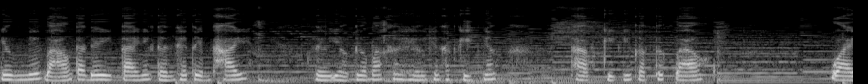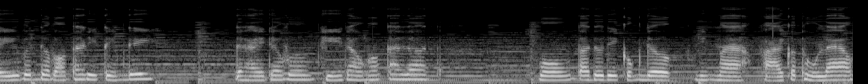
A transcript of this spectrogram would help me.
nhưng nếu bảo ta đi, ta nhất định sẽ tìm thấy. Liệu giật đưa mắt ra hiệu cho Thập Kiệt Nhất. Thập Kiệt Nhất lập tức bảo, Quậy, Vinh đưa bọn ta đi tìm đi. Đại đao vương chỉ đầu ngón tay lên. Muốn ta đưa đi cũng được, nhưng mà phải có thù lao,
